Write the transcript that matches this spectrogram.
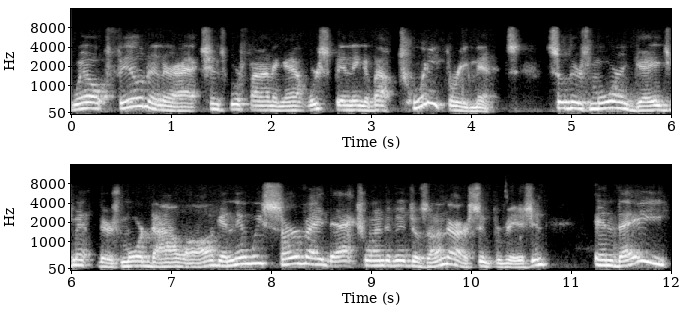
Well, field interactions, we're finding out we're spending about 23 minutes. So there's more engagement, there's more dialogue. And then we surveyed the actual individuals under our supervision and they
